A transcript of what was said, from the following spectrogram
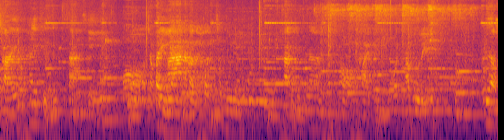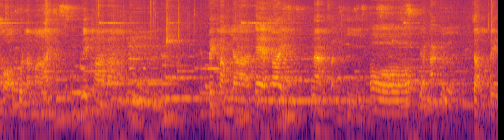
ใช้ให้ถึงสามสีอ๋อจะไปไปงานนนั่นเหรคนชบุรีข้างหน้าอ๋อไปเป็นโคชบุรีเพื่อขอผลไม้ในพารา ทำยาแก้ไข้นางสันทีอ๋ออย่างนั้นก็เลยจำเป็น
